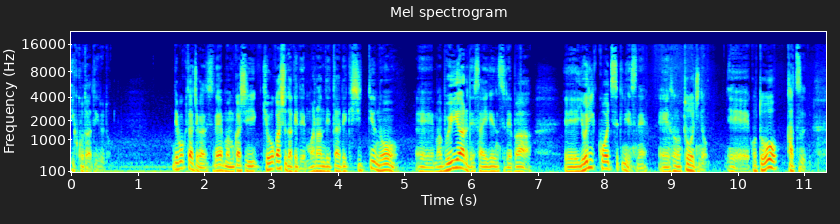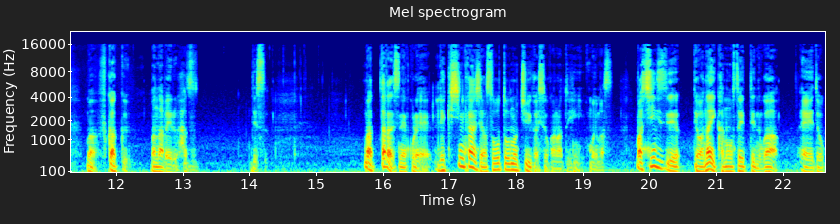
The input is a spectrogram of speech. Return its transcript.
行くことができると。で、僕たちがですね、まあ、昔、教科書だけで学んでいた歴史っていうのを、えー、まあ、VR で再現すれば、えー、より効率的にですね、え、その当時の、え、ことを、かつ、まあ、深く学べるはずです。まあ、ただですね、これ、歴史に関しては相当の注意が必要かなというふうに思います。まあ、真実ではない可能性っていうのが、えっ、ー、と、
